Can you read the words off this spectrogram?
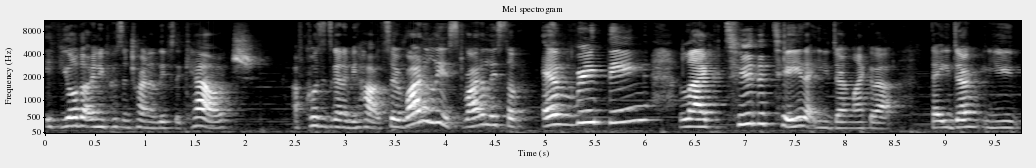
if you're the only person trying to lift the couch, of course it's going to be hard. So write a list, write a list of everything like to the T that you don't like about, that you don't, you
